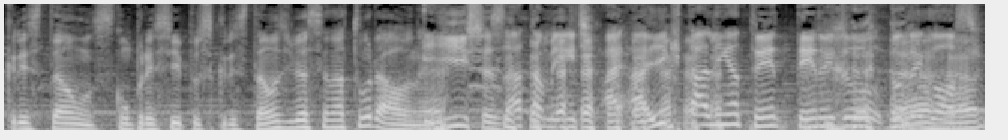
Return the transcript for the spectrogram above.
cristãos com princípios cristãos devia ser natural, né? Isso, exatamente. Aí que tá a linha tênue do, do negócio.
